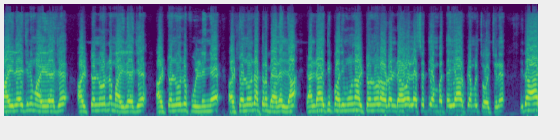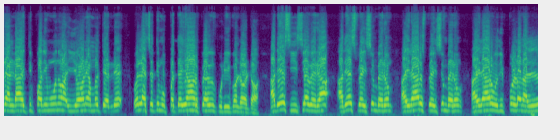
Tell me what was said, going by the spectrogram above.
മൈലേജിന് മൈലേജ് അൾട്ടണ്ണൂറിന്റെ മൈലേജ് അൾട്ടണ്ണൂറിന്റെ പുള്ളിങ് അൾട്ടണ്ണൂറിന്റെ അത്ര ബലമില്ല രണ്ടായിരത്തി പതിമൂന്ന് അൾട്ടണ്ണൂർ അവിടെ ഉണ്ടാവും. ഒരു ലക്ഷത്തി എൺപത്തി അയ്യായിരം റുപ്യ നമ്മൾ ചോദിച്ചിന്. ഇത് ആ രണ്ടായിരത്തി പതിമൂന്ന് ഇയോണ് നമ്മൾ തരുന്നത് ഒരു ലക്ഷത്തി മുപ്പത്തി അയ്യായിരം റുപ്യ കുടിക്കൊണ്ടോ കേട്ടോ അതേ സി സി വരിക അതേ സ്പേസും വരും അയിലാറ് സ്പേസും വരും അയിലാറ് ഉതിപ്പുള്ള നല്ല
